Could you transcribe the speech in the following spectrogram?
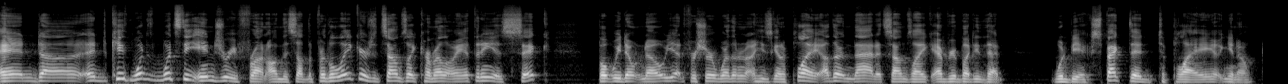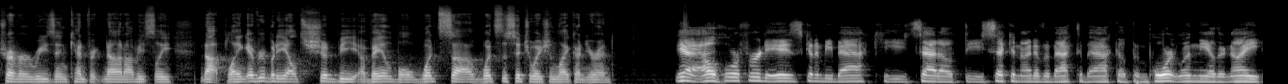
And uh, and Keith, what, what's the injury front on this? other For the Lakers, it sounds like Carmelo Anthony is sick, but we don't know yet for sure whether or not he's going to play. Other than that, it sounds like everybody that would be expected to play, you know, Trevor Ariza, Kendrick Nunn, obviously not playing. Everybody else should be available. What's uh, what's the situation like on your end? Yeah, Al Horford is going to be back. He sat out the second night of a back-to-back up in Portland the other night,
